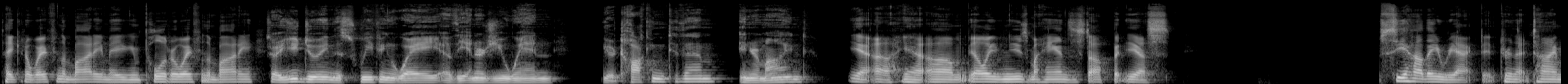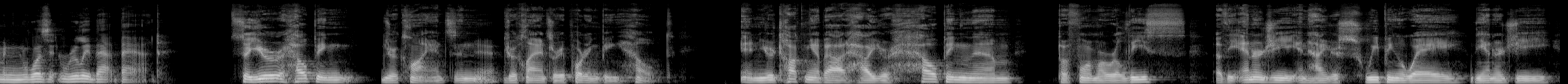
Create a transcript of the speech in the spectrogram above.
take it away from the body, maybe even pull it away from the body. So, are you doing the sweeping away of the energy when you're talking to them in your mind? Yeah, uh, yeah. Um, I'll even use my hands and stuff, but yes. See how they reacted during that time, and was it really that bad? So you're helping your clients, and Yeah. your clients are reporting being helped. And you're talking about how you're helping them perform a release of the energy and how you're sweeping away the energy.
